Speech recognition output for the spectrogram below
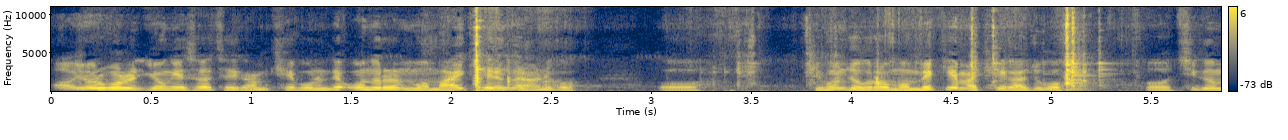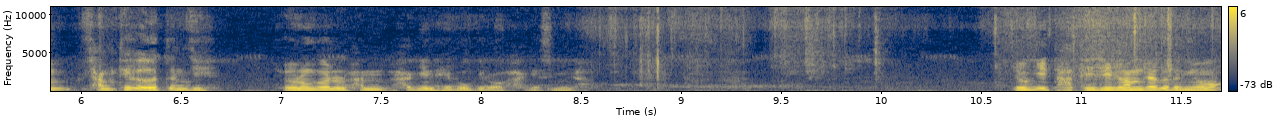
아, 요런 걸 이용해서 제가 한번 캐보는데 오늘은 뭐 많이 캐는 건 아니고 어, 기본적으로 뭐 몇 개만 캐가지고 어, 지금 상태가 어떤지 이런 거를 한번 확인해 보기로 하겠습니다. 여기 다 돼지 감자거든요.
